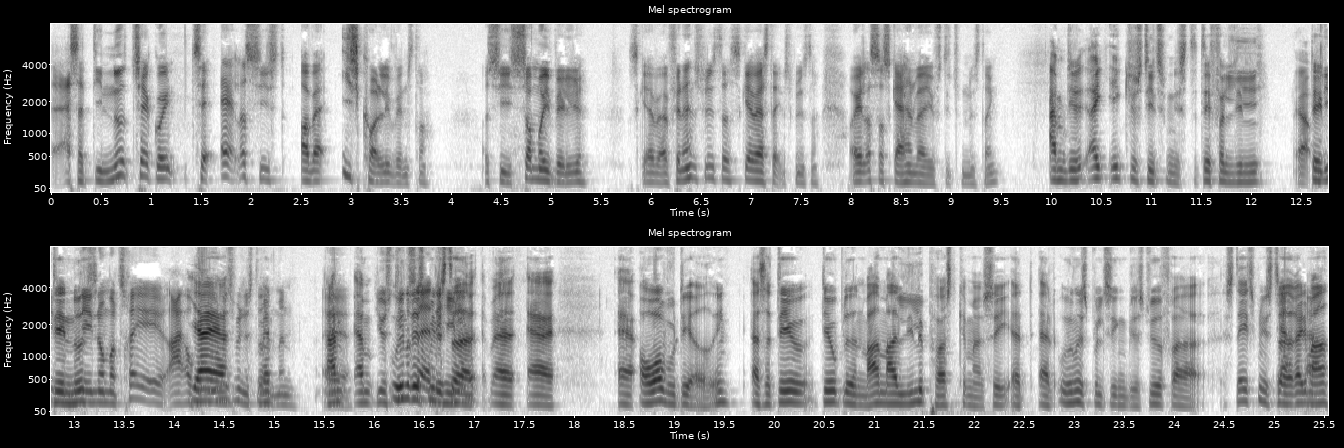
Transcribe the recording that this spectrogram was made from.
altså, de er nødt til at gå ind til allersidst og være iskolde i Venstre. Og sige, så må I vælge. Skal jeg være finansminister, skal jeg være statsminister. Og ellers så skal han være justitsminister, ikke? Jamen, det er ikke, ikke justitsminister, det er for lille. Ja. Det, det er nødt det er nummer tre, ej, okay, Ja, ja, udenrigsministeriet, men, men- men Jamen, øh, jamen, er Udenrigsministeriet hele. er, er, er overvurderet, ikke? Altså, det er, jo, det er jo blevet en meget, meget lille post, kan man jo se, at, at udenrigspolitikken bliver styret fra statsministeriet Ja, rigtig ja. meget,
